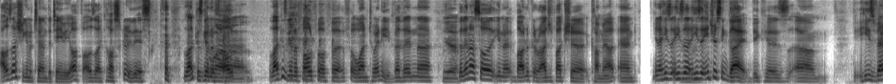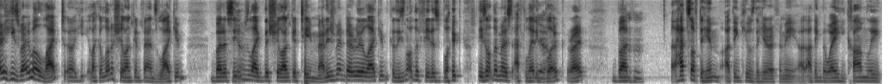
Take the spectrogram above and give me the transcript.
I was actually going to turn the TV off. I was like, oh screw this, Lanka's going to fold. Wow. Lanka's going to fold for, for for one twenty. But then uh, Yeah. but then I saw you know Bhanuka Rajapaksa come out, and you know he's a, he's a he's an interesting guy because um, he's very he's very well liked. Uh, he like a lot of Sri Lankan fans like him, but it seems like the Sri Lanka team management don't really like him because he's not the fittest bloke. He's not the most athletic Yeah. bloke, right? But Mhm. Hats off to him. I think he was the hero for me. I, I think the way he calmly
